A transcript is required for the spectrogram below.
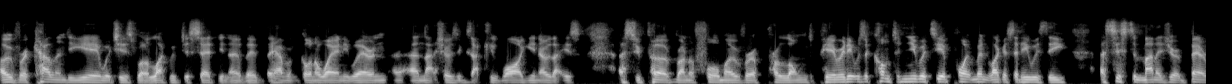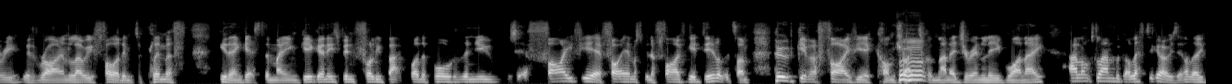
over a calendar year, which is, well, like we've just said, you know, they, they haven't gone away anywhere, and, and that shows exactly why. You know, that is a superb run of form over a prolonged period. It was a continuity appointment. Like I said, he was the assistant manager at Bury with Ryan Lowe. He followed him to Plymouth. He then gets the main gig, and he's been fully back backed by the board with a new, was it a five year? Five, it must have been a five year deal at the time. Who'd give a five year contract mm-hmm. to a manager in League One A? How long's Lambert got left to go? Is it another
